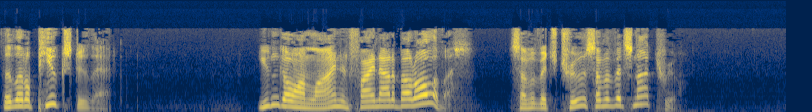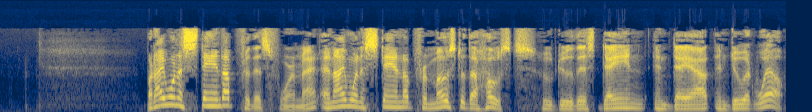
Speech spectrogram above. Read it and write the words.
The little pukes do that. You can go online and find out about all of us. Some of it's true, some of it's not true. But I want to stand up for this format, and I want to stand up for most of the hosts who do this day in and day out and do it well.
